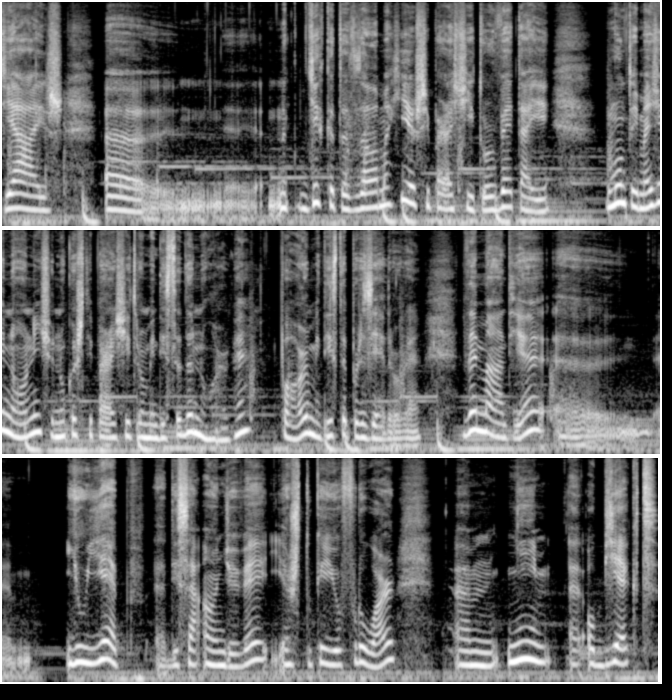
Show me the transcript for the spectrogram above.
djajsh, ë në gjithë këtë zallamahi është i paraqitur vetë ai. Mund të imagjinoni që nuk është i paraqitur midis të dënuarve, por midis të përzgjedhurve. Dhe madje, ë u jep disa engjëjve, është duke i ofruar um, një uh, objekt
